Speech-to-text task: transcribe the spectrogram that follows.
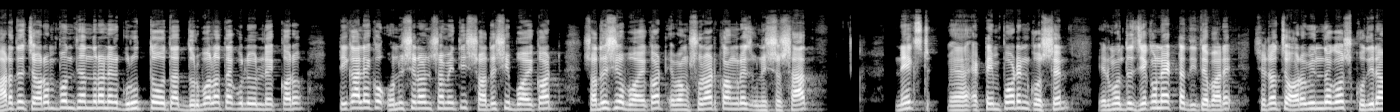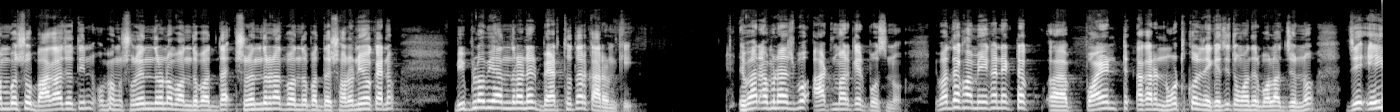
ভারতের চরমপন্থী আন্দোলনের গুরুত্ব ও তার দুর্বলতাগুলি উল্লেখ করো। টিকা লেখো অনুশীলন সমিতি, স্বদেশী বয়কট, স্বদেশীয় বয়কট এবং সুরাট কংগ্রেস উনিশশো সাত। নেক্সট একটা ইম্পর্টেন্ট কোশ্চেন এর মধ্যে যে কোনো একটা দিতে পারে। সেটা হচ্ছে অরবিন্দ ঘোষ, ক্ষুদিরাম বসু, বাঘা যতীন এবং সুরেন্দ্রনাথ বন্দ্যোপাধ্যায় সুরেন্দ্রনাথ বন্দ্যোপাধ্যায় স্মরণীয় কেন? বিপ্লবী আন্দোলনের ব্যর্থতার কারণ কি? এবার আমরা আসব আট মার্কের প্রশ্ন। এবার দেখো আমি এখানে একটা পয়েন্ট আকারে নোট করে রেখেছি তোমাদের বলার জন্য যে এই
